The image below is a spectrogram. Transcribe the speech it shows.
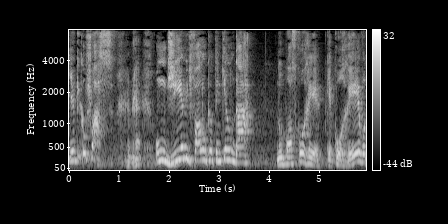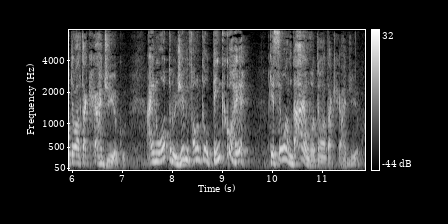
E aí o que, que eu faço? Né? Um dia me falam que eu tenho que andar, não posso correr, porque correr eu vou ter um ataque cardíaco. Aí no outro dia me falam que eu tenho que correr, porque se eu andar eu vou ter um ataque cardíaco.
